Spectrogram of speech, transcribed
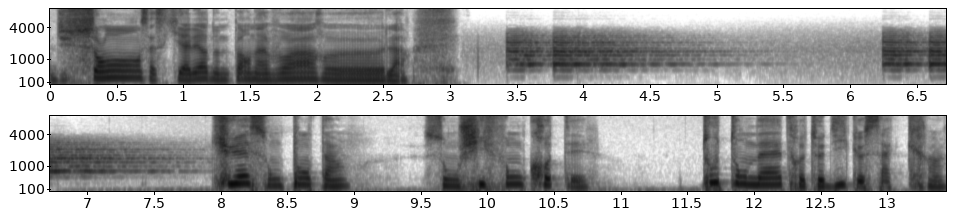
du sens à ce qui a l'air de ne pas en avoir là. Tu es son pantin, son chiffon crotté tout ton être te dit que ça craint.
